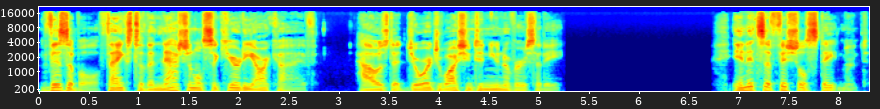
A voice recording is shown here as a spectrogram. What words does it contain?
visible thanks to the National Security Archive, housed at George Washington University. In its official statement,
